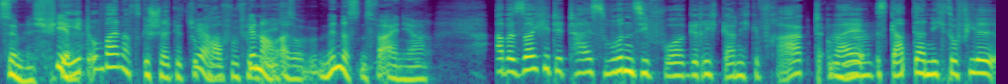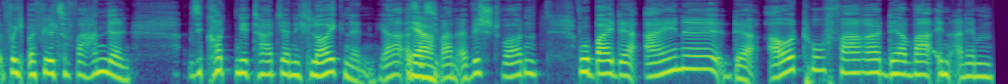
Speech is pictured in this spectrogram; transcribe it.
Ziemlich viel. geht, um Weihnachtsgeschenke zu ja, kaufen, finde Genau, ich. also mindestens für ein Jahr. Aber solche Details wurden sie vor Gericht gar nicht gefragt, weil Mhm. es gab da nicht so viel, furchtbar viel zu verhandeln. Sie konnten die Tat ja nicht leugnen, ja. Also Ja. sie waren erwischt worden. Wobei der eine, der Autofahrer, der war in einem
